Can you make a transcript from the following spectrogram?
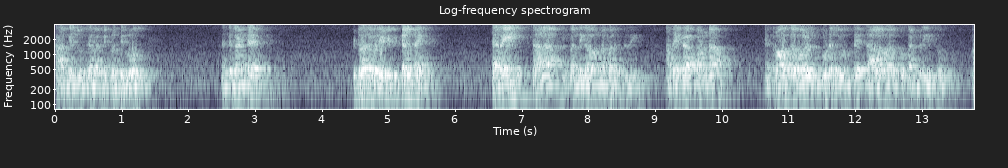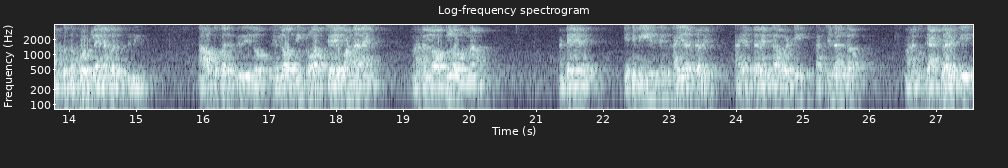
కార్గిల్ చూసేవాడిని ప్రతిరోజు. ఎందుకంటే it was very difficult time terrain చాలా ఇబ్బందిగా ఉన్న పరిస్థితి. అదే కాకుండా అక్రాస్ ద వరల్డ్ కూడా చూస్తే చాలా వరకు కంట్రీస్ మనకు సపోర్ట్ లేని పరిస్థితి. ఆ ఒక పరిస్థితిలో ఎల్ఓసి క్రాస్ చేయకుండానే మన లోపల ఉన్న అంటే enemies in higher terrain higher terrain కాబట్టి ఖచ్చితంగా మనకు క్యాషువాలిటీస్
